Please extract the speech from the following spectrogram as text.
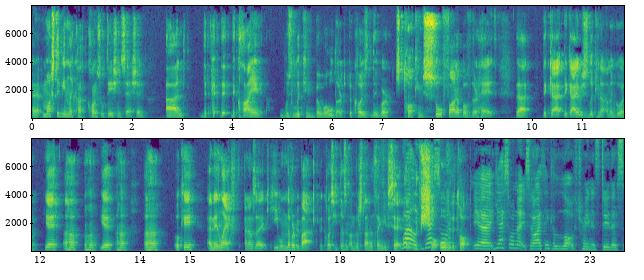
and it must have been like a consultation session, and the the, the client was looking bewildered because they were talking so far above their head that the guy the guy was just looking at him and going, yeah, uh huh, uh huh, yeah, uh huh, uh huh, okay. And then left, and I was like, he will never be back because he doesn't understand the thing you've said. Well, that you've yes shot or- over the top. Yeah, yes or no. So I think a lot of trainers do this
